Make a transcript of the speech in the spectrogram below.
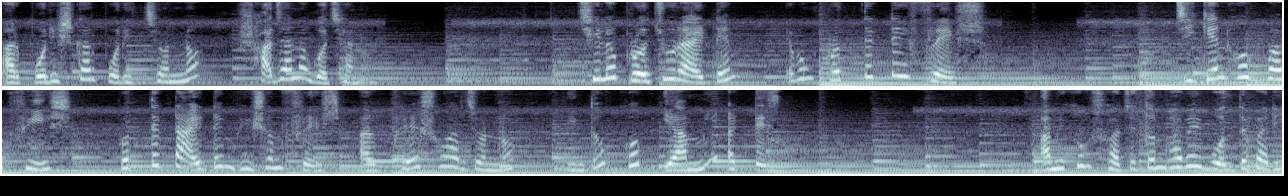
আর পরিষ্কার পরিচ্ছন্ন, সাজানো গোছানো। ছিল প্রচুর আইটেম এবং প্রত্যেকটাই ফ্রেশ। চিকেন হোক বা ফিশ প্রত্যেকটা আইটেম ভীষণ ফ্রেশ আর ফ্রেশ হওয়ার জন্য কিন্তু খুব ইয়াম্মি আর টেস্ট আমি খুব সচেতনভাবেই বলতে পারি,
